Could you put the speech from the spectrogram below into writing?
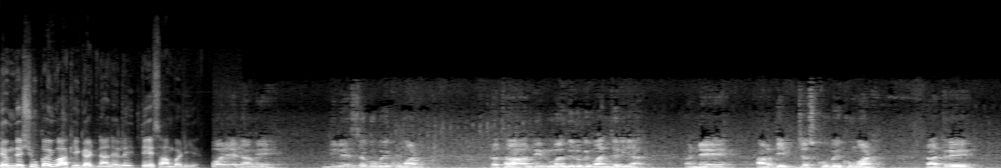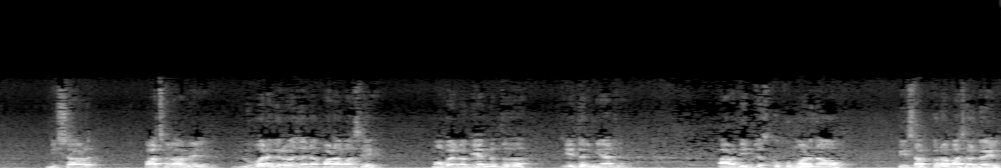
તેમને શું કહ્યું આખી ઘટનાને લઈ તે સાંભળીએ. ગામે નિલેશ જગુભાઈ કુમાર તથા નિર્મલ દિલુભાઈ માંજરિયા અને હાર્દિક જસકુભાઈ કુમાર રાત્રે નિશાળ પાછળ આવેલ લુવારે દરવાજાના પાડા પાસે મોબાઈલમાં ગેમ રમતા હતા. એ દરમિયાન હાર્દિક જસકુ કુમાર નાઓ પેશાબ કરવા પાછળ ગયેલ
